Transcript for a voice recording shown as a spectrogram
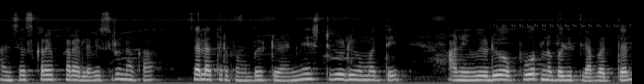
आणि सबस्क्राईब करायला विसरू नका. चला तर मग भेटूया नेक्स्ट व्हिडिओमध्ये आणि व्हिडिओ पूर्ण बघितल्याबद्दल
